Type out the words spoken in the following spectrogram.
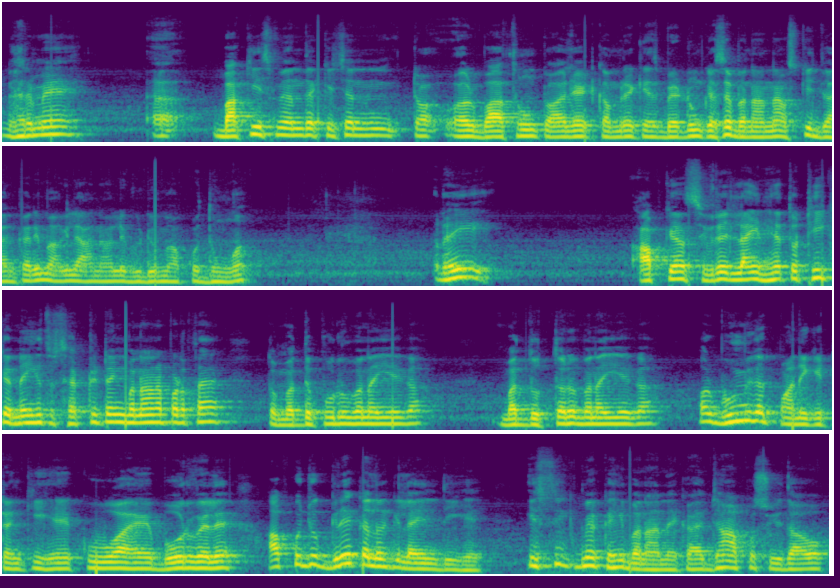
घर में आ, बाकी इसमें अंदर किचन और बाथरूम टॉयलेट कमरे कैसे बेडरूम कैसे बनाना उसकी जानकारी मैं अगले आने वाले वीडियो में आपको दूँगा। रही आपके यहाँ सीवरेज लाइन है तो ठीक है नहीं है तो सेफ्टी टैंक बनाना पड़ता है तो मध्य पूर्व बनाइएगा। मध्य उत्तर में बनाइएगा। और भूमिगत पानी की टंकी है, कुआ है, बोरवेल है, आपको जो ग्रे कलर की लाइन दी है, इसी में कहीं बनाने का है। जहाँ आपको सुविधा हो,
